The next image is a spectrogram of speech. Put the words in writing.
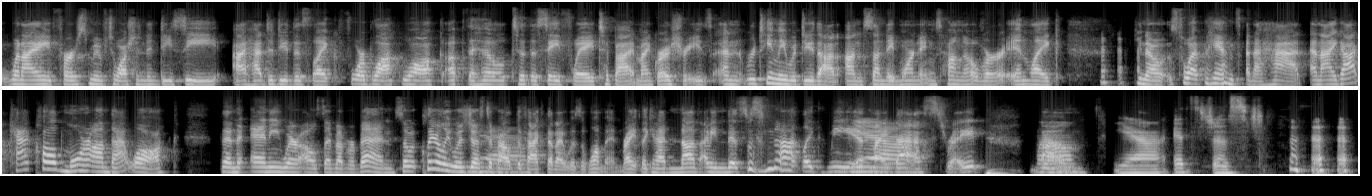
when I first moved to Washington, D.C., I had to do this like four block walk up the hill to the Safeway to buy my groceries and routinely would do that on Sunday mornings, hungover in like, you know, sweatpants and a hat. And I got catcalled more on that walk than anywhere else I've ever been. So it clearly was just about the fact that I was a woman, right? Like, it had not, I mean, this was not like me at my best, right? well, Um, yeah, it's just.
